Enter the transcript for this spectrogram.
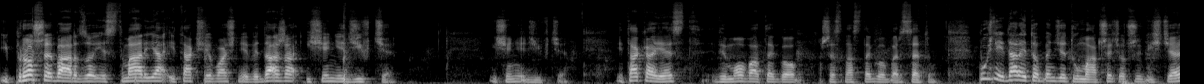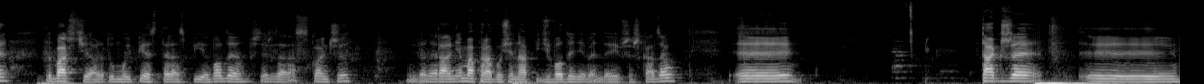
I proszę bardzo, jest Maria i tak się właśnie wydarza i się nie dziwcie. I się nie dziwcie. I taka jest wymowa tego 16 wersetu. Później dalej to będzie tłumaczyć, oczywiście. Wybaczcie, ale tu mój pies teraz pije wodę. Myślę, że zaraz skończy. Generalnie ma prawo się napić wody, nie będę jej przeszkadzał. Yy, Także, yy,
